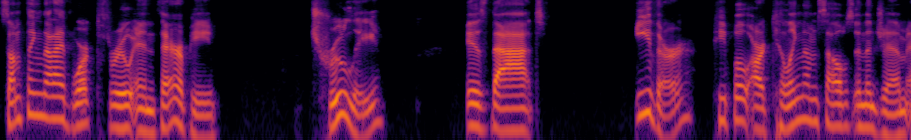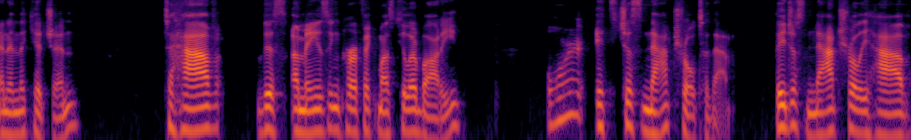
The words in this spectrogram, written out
something that I've worked through in therapy truly is that either people are killing themselves in the gym and in the kitchen to have this amazing, perfect muscular body, or it's just natural to them. They just naturally have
